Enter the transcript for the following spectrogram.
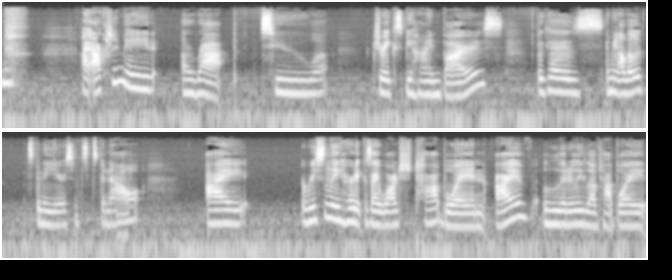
on. I actually made a rap to Drake's Behind Barz because I mean, although it's been a year since it's been out, I recently heard it because I watched Top Boy and I've literally loved Top Boy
